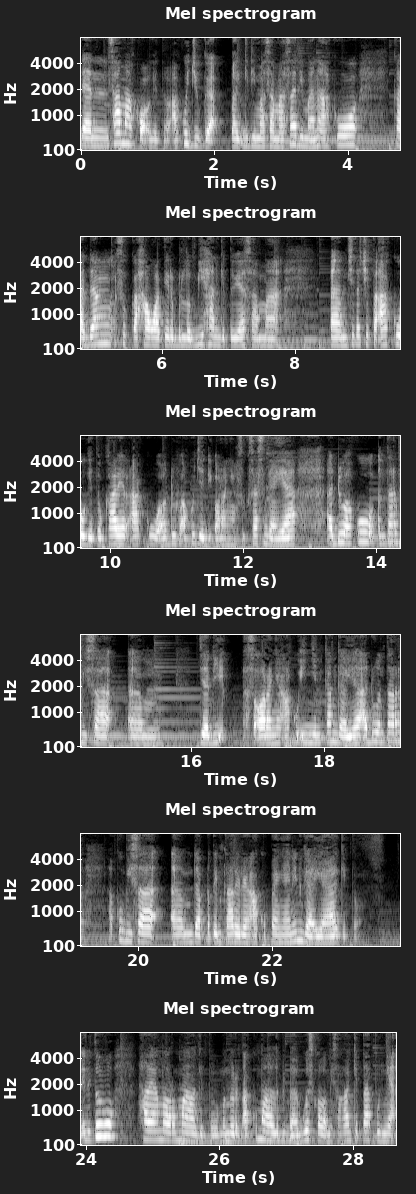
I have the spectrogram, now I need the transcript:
dan sama kok gitu. Aku juga lagi di masa-masa di mana aku kadang suka khawatir berlebihan gitu ya sama um, cita-cita aku gitu karir aku. Aduh aku jadi orang yang sukses nggak ya? Aduh aku ntar bisa um, jadi seorang yang aku inginkan gak ya? Aduh ntar aku bisa um, dapetin karir yang aku pengenin gak ya? Gitu. Dan itu hal yang normal gitu. Menurut aku malah lebih bagus kalau misalkan kita punya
